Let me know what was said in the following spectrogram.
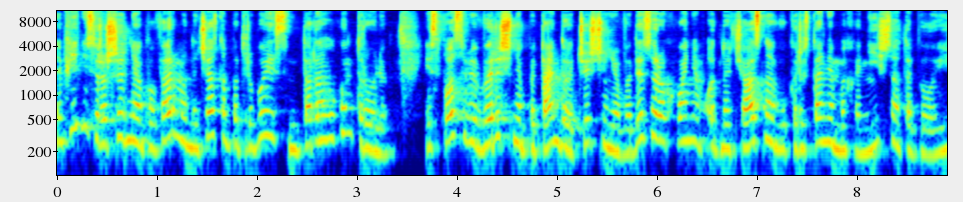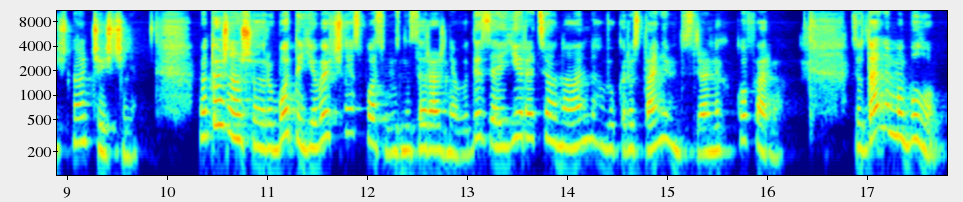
Необхідність розширення акваферми одночасно потребує санітарного контролю і способів вирішення питань до очищення води з урахуванням одночасного використання механічного та біологічного очищення. Метою нашої роботи є вивчення способів знезараження води за її раціонального використання в індустріальних аквафермах. Завданнями було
